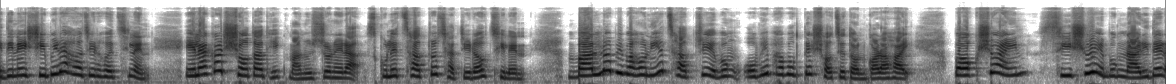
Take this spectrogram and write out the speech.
এদিন এই শিবিরে হাজির হয়েছিলেন এলাকার শতাধিক মানুষজনেরা, স্কুলের ছাত্রছাত্রীরাও ছিলেন। বাল্য বিবাহ নিয়ে ছাত্রী এবং অভিভাবকদের সচেতন করা হয়। পক্সো আইন, শিশু এবং নারীদের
